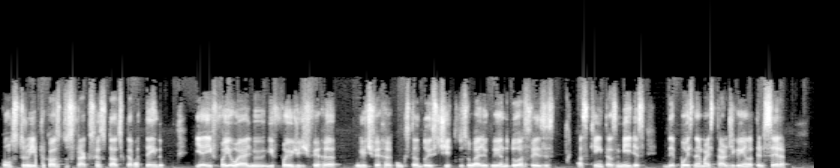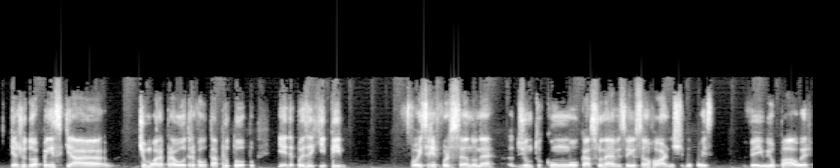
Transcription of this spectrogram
construir por causa dos fracos resultados que estava tendo. E aí foi o Hélio e foi o Gil de Ferran, o Gil de Ferran conquistando dois títulos, o Hélio ganhando duas vezes as 500 milhas, depois, né, mais tarde ganhando a terceira, que ajudou a Penske a, de uma hora para outra, voltar para o topo. E aí depois a equipe foi se reforçando, né, junto com o Castro Neves. Veio o Sam Hornish, depois veio o Will Power,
